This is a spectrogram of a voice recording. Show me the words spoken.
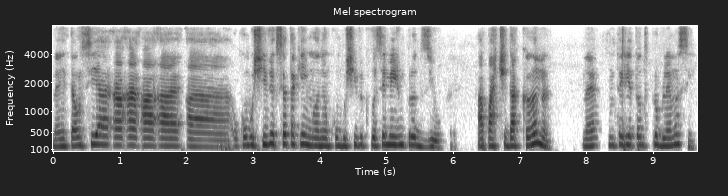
Né? Então, se a, a, a, o combustível que você está queimando é um combustível que você mesmo produziu a partir da cana, né, não teria tanto problema assim.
